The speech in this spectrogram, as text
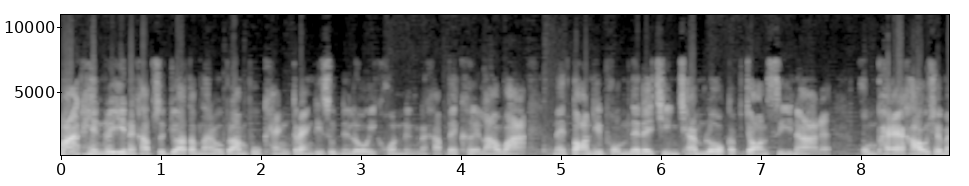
มาร์คเฮนรี่นะครับสุดยอดตำนานมวยปล้ำผู้แข็งแกร่งที่สุดในโลกอีกคนหนึ่งนะครับได้เคยเล่าว่าในตอนที่ผมเนี่ยได้ชิงแชมป์โลกกับจอห์นซีนาเนี่ยผมแพ้เขาใช่ไหม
